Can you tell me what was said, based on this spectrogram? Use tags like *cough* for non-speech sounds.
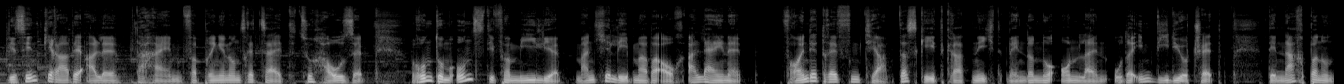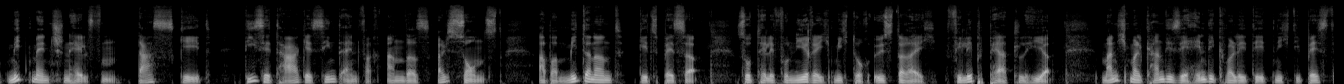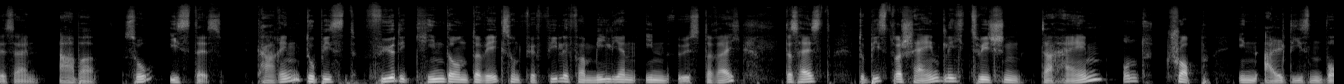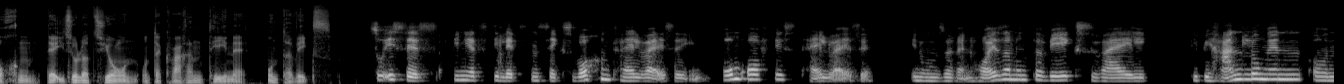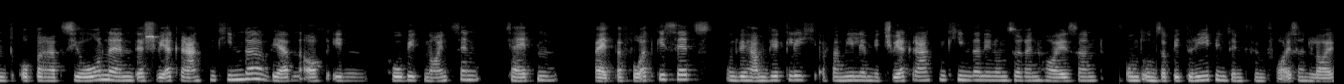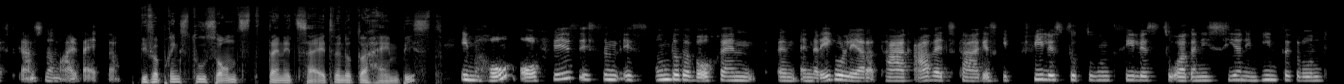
Wir sind gerade alle daheim, verbringen unsere Zeit zu Hause. Rund um uns die Familie, manche leben aber auch alleine. Freunde treffen, tja, das geht gerade nicht, wenn dann nur online oder im Videochat. Den Nachbarn und Mitmenschen helfen, das geht. Diese Tage sind einfach anders als sonst. Aber miteinander geht's besser. So telefoniere ich mich durch Österreich. Philipp Pertl hier. Manchmal kann diese Handyqualität nicht die beste sein, aber so ist es. Karin, du bist für die Kinder unterwegs und für viele Familien in Österreich. Das heißt, du bist wahrscheinlich zwischen daheim und Job in all diesen Wochen der Isolation und der Quarantäne unterwegs. So ist es. Ich bin jetzt die letzten sechs Wochen teilweise im Homeoffice, teilweise in unseren Häusern unterwegs, weil die Behandlungen und Operationen der schwerkranken Kinder werden auch in Covid-19-Zeiten weiter fortgesetzt und wir haben wirklich Familien mit schwerkranken Kindern in unseren Häusern und unser Betrieb in den fünf Häusern läuft ganz normal weiter. Wie verbringst du sonst deine Zeit, wenn du daheim bist? Im Homeoffice ist, ist unter der Woche ein, ein, ein regulärer Tag, Arbeitstag. Es gibt vieles zu tun, vieles zu organisieren im Hintergrund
